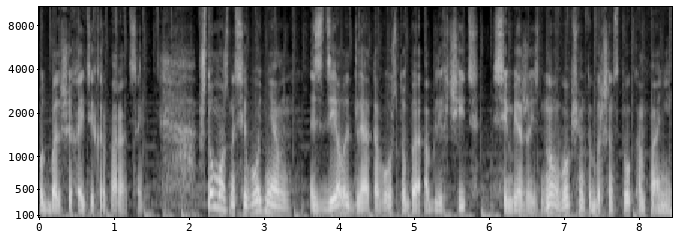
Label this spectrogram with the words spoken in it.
от больших IT-корпораций. Что можно сегодня сделать для того, чтобы облегчить себе жизнь? Ну, в общем-то, большинство компаний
